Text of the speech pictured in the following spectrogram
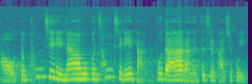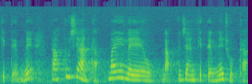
어, 어떤 품질이나 혹은 성질이 나쁘다 라는 뜻을 가지고 있기 때문에 나쁘지 않다, 마이 레오, 나쁘지 않기 때문에 좋다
